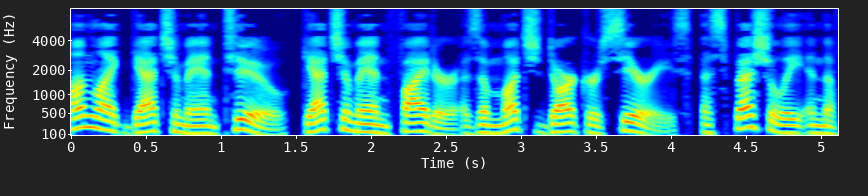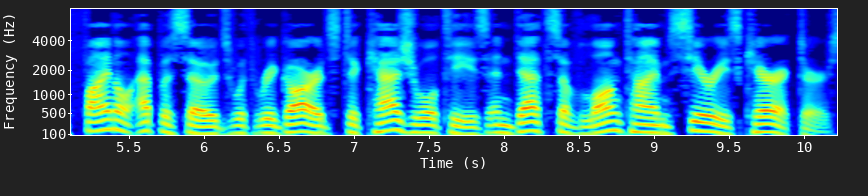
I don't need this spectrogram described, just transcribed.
Unlike Gatchaman 2, Gatchaman Fighter is a much darker series, especially in the final episodes with regards to casualties and deaths of longtime series characters.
